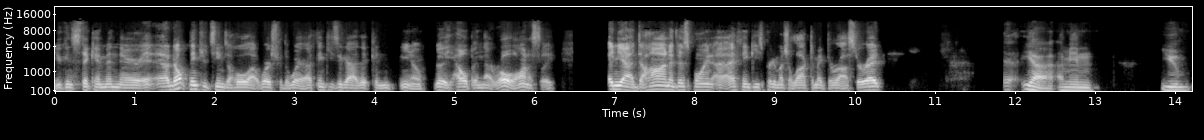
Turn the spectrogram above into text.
you can stick him in there. And I don't think your team's a whole lot worse for the wear. I think he's a guy that can, you know, really help in that role, honestly. And yeah, de Haan at this point, I think he's pretty much a lock to make the roster, right? Uh, Yeah, I mean, you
